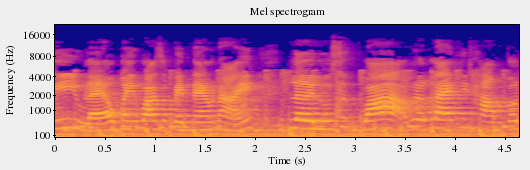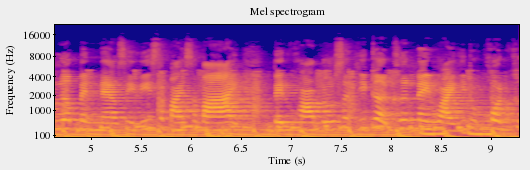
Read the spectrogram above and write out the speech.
รีส์อยู่แล้วไม่ว่าจะเป็นแนวไหน เลยรู้สึกว่าเรื่องแรกที่ทำก็เลือกเป็นแนวซีรีส์สบายๆเป็นความรู้สึกที่เกิดขึ้นในวัยที่ทุกคนเค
